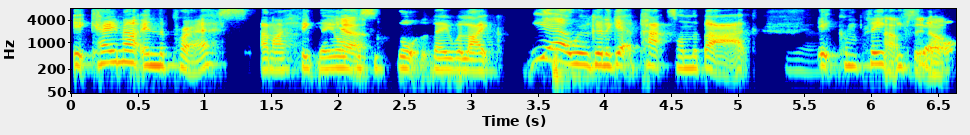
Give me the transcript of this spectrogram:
it came out in the press and i think they Yeah. obviously thought that they were like yeah we are going to get pats on the back yeah. it completely Absolutely not.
